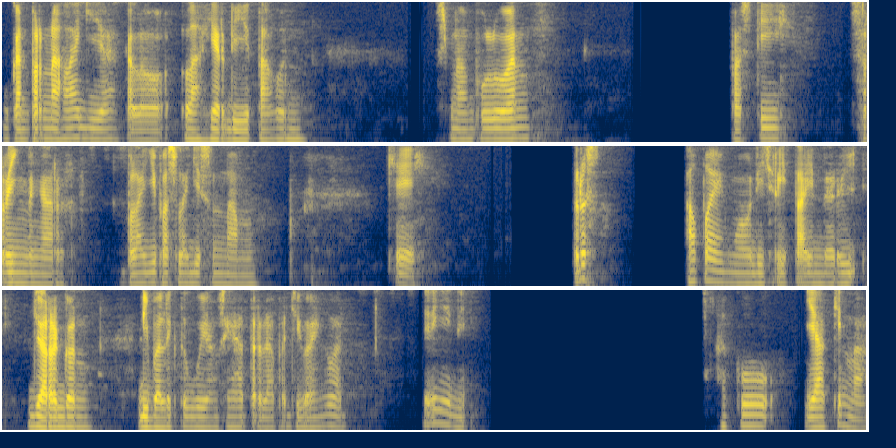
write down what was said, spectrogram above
bukan pernah lagi ya kalau lahir di tahun 90-an pasti sering dengar apalagi pas lagi senam. Oke. Terus apa yang mau diceritain dari jargon di balik tubuh yang sehat terdapat jiwa yang kuat? Jadi gini. Aku yakin lah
